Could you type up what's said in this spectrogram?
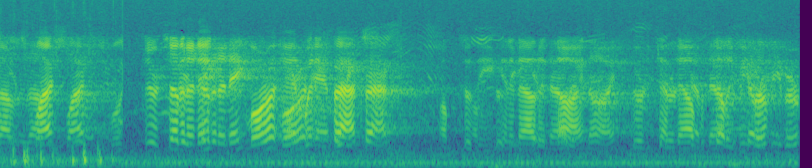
uh, flash. Zero seven and eight, and eight Laura, Laura and Winnie Fax. Up to the in and out at nine. Third attempt now for Kelly Beaver.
